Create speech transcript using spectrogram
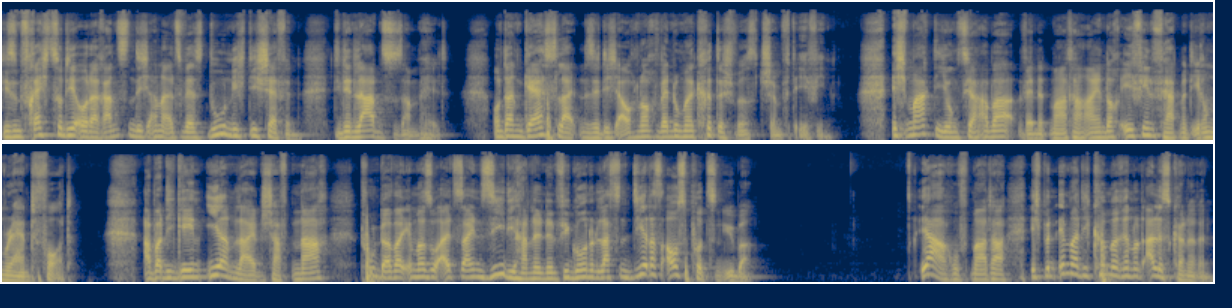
die sind frech zu dir oder ranzen dich an, als wärst du nicht die Chefin, die den Laden zusammenhält. Und dann gaslighten sie dich auch noch, wenn du mal kritisch wirst, schimpft Efin. Ich mag die Jungs ja aber, wendet Martha ein, doch Efin fährt mit ihrem Rant fort. Aber die gehen ihren Leidenschaften nach, tun dabei immer so, als seien sie die handelnden Figuren und lassen dir das Ausputzen über. Ja, ruft Martha, ich bin immer die Kümmerin und Alleskönnerin.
